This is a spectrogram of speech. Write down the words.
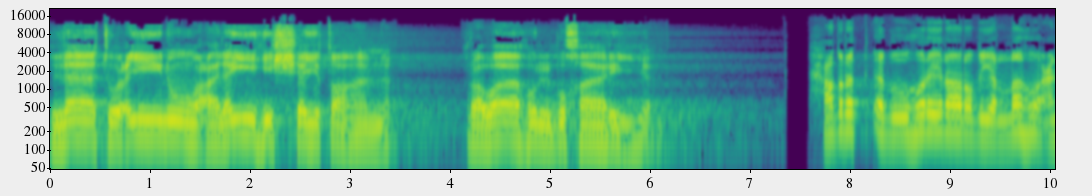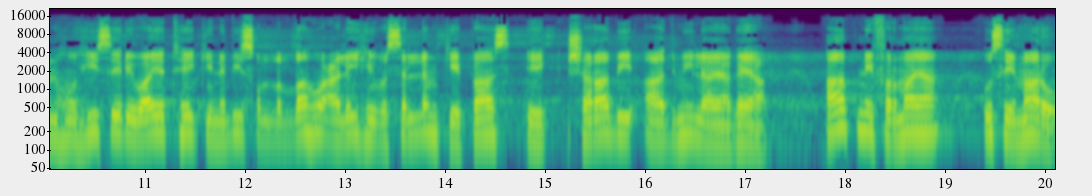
لا تعينوا عليه الشيطان. رواه البخاري حضرت ابو حریرہ رضی اللہ عنہ ہی سے روایت ہے کہ نبی صلی اللہ علیہ وسلم کے پاس ایک شرابی آدمی لایا گیا۔ آپ نے فرمایا، اسے مارو۔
